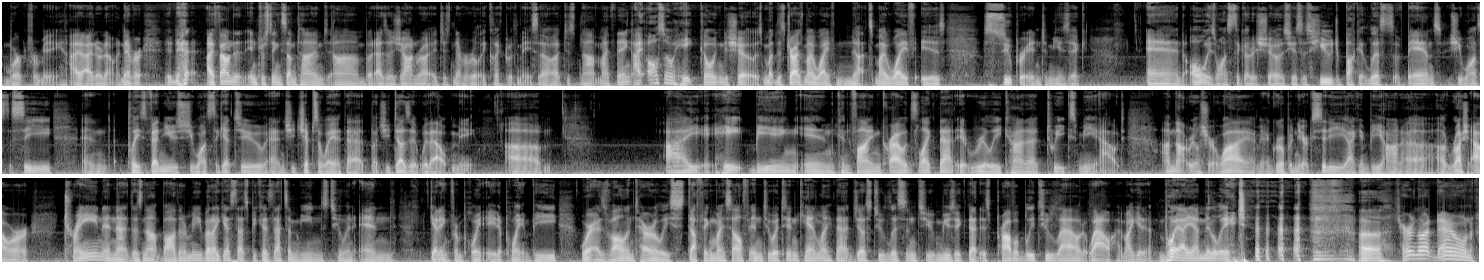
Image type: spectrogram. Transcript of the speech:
worked for me. I, I don't know. It never, it, I found it interesting sometimes, um, but as a genre, it just never really clicked with me. So it's just not my thing. I also hate going to shows. My, this drives my wife nuts. My wife is super into music and always wants to go to shows. She has this huge bucket list of bands she wants to see and place venues she wants to get to, and she chips away at that, but she does it without me. Um, I hate being in confined crowds like that. It really kind of tweaks me out. I'm not real sure why. I mean, I grew up in New York City. I can be on a, a rush hour train, and that does not bother me, but I guess that's because that's a means to an end getting from point A to point B, whereas voluntarily stuffing myself into a tin can like that just to listen to music that is probably too loud. Wow, am I getting boy? I am middle age. uh, turn that down.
